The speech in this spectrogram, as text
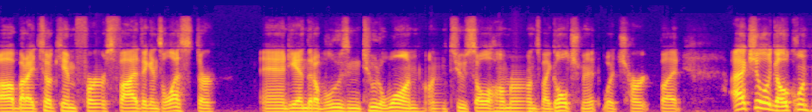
uh, but I took him first five against Lester, and he ended up losing two to one on two solo home runs by Goldschmidt, which hurt. But I actually like Oakland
